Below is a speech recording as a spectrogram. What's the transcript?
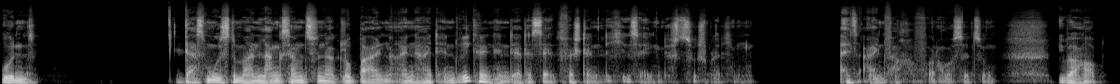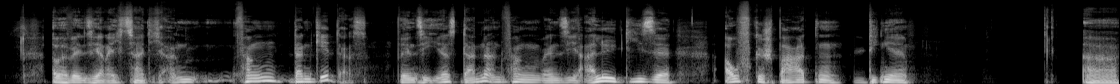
Und das musste man langsam zu einer globalen Einheit entwickeln, in der das selbstverständlich ist, Englisch zu sprechen. Als einfache Voraussetzung überhaupt. Aber wenn Sie rechtzeitig anfangen, dann geht das. Wenn Sie erst dann anfangen, wenn Sie alle diese aufgesparten Dinge äh,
